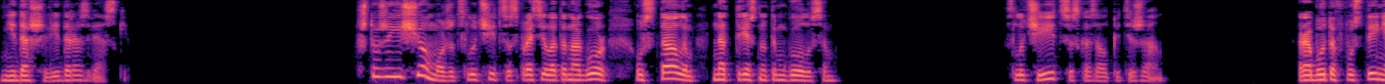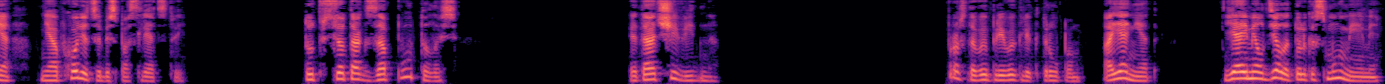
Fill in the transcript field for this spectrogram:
не дошли до развязки. «Что же еще может случиться?» — спросил Атанагор усталым, надтреснутым голосом. «Случится», — сказал Пятижан. «Работа в пустыне не обходится без последствий. Тут все так запуталось. Это очевидно. Просто вы привыкли к трупам, а я нет. Я имел дело только с мумиями.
